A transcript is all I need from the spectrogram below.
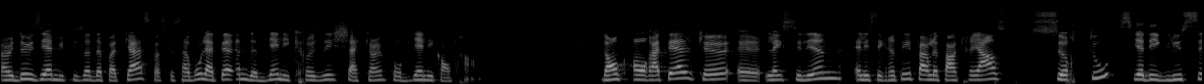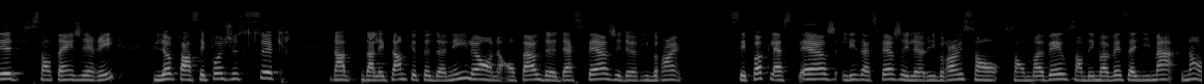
un, deuxième épisode de podcast parce que ça vaut la peine de bien les creuser chacun pour bien les comprendre. Donc, on rappelle que euh, l'insuline, elle est sécrétée par le pancréas, surtout s'il y a des glucides qui sont ingérés. Puis là, pensez pas juste sucre. Dans, l'exemple que tu as donné, là, on, on parle d'asperges et de riz c'est pas que l'asperge, les asperges et le riz brun sont, sont, mauvais ou sont des mauvais aliments. Non,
